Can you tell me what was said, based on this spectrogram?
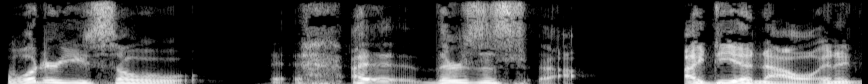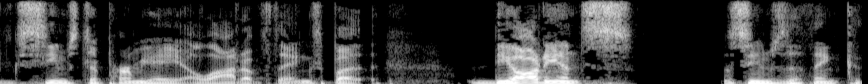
what are you so? I, there's this uh, idea now, and it seems to permeate a lot of things, but the audience seems to think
